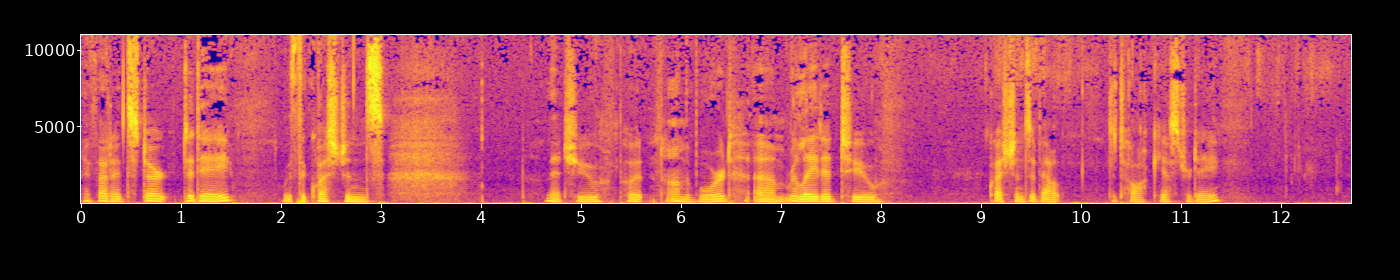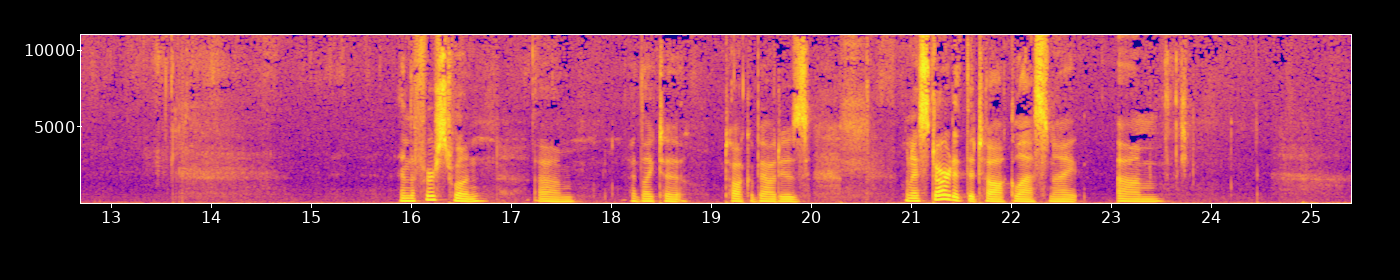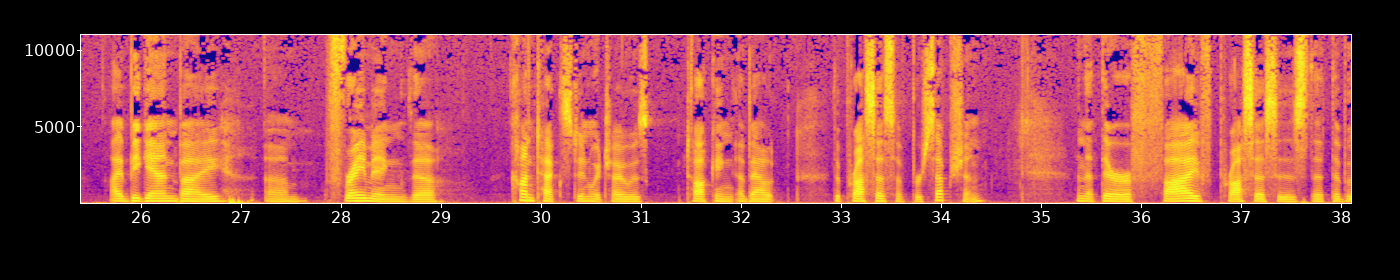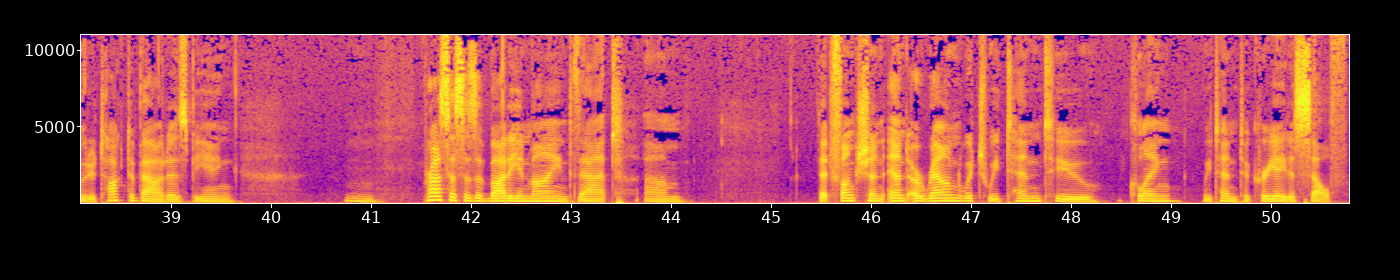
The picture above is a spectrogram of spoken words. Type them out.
I thought I'd start today with the questions that you put on the board um, related to questions about the talk yesterday. And the first one um, I'd like to talk about is when I started the talk last night, um, I began by um, framing the context in which I was talking about the process of perception, and that there are five processes that the Buddha talked about as being mm, processes of body and mind that um, that function and around which we tend to cling, we tend to create a self.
